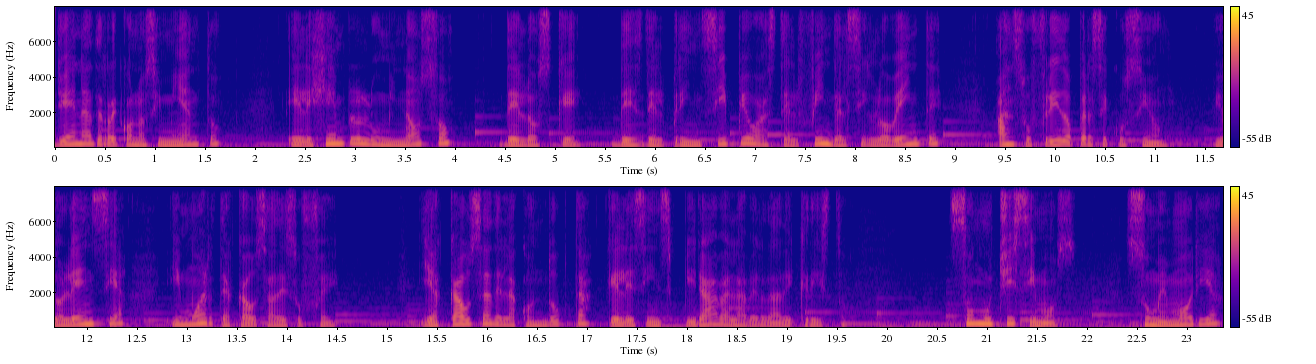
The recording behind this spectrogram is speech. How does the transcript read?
llena de reconocimiento el ejemplo luminoso de los que desde el principio hasta el fin del siglo XX han sufrido persecución violencia y muerte a causa de su fe y a causa de la conducta que les inspiraba la verdad de Cristo. Son muchísimos, su memoria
